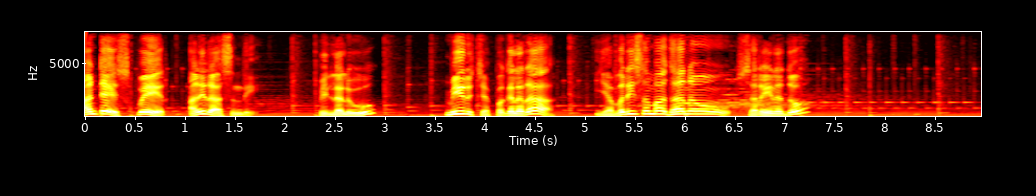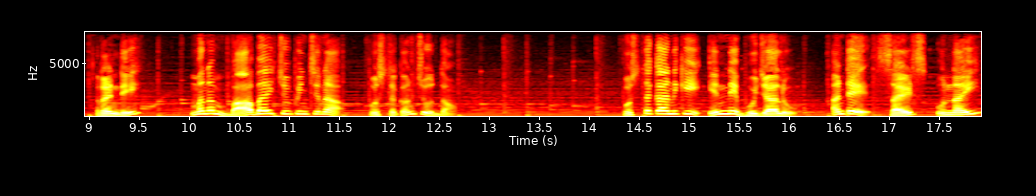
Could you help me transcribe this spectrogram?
అంటే స్క్వేర్ అని రాసింది. పిల్లలు మీరు చెప్పగలరా? ఎవరి సమాధానం సరైనదో? రండి మనం బాబాయ్ చూపించిన పుస్తకం చూద్దాం. పుస్తకానికి ఎన్ని భుజాలు? అంటే సైడ్స్ ఉన్నాయి?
